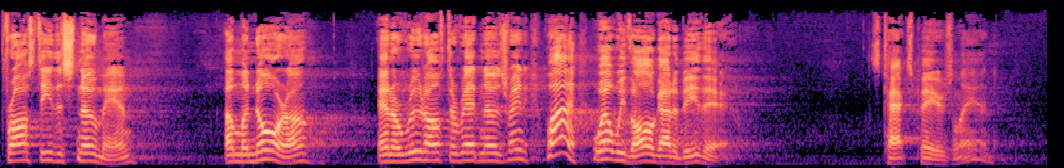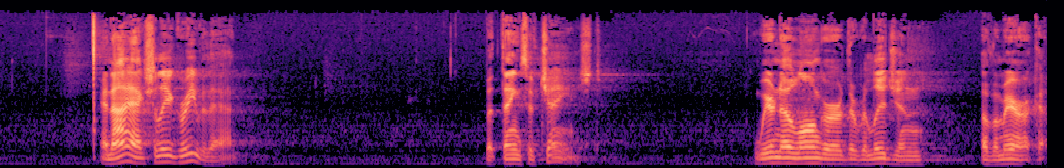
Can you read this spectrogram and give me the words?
Frosty the Snowman, a menorah, and a Rudolph the Red-Nosed Reindeer. Why? Well, we've all got to be there. It's taxpayers' land. And I actually agree with that. But things have changed. We're no longer the religion of America.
